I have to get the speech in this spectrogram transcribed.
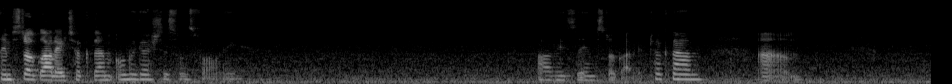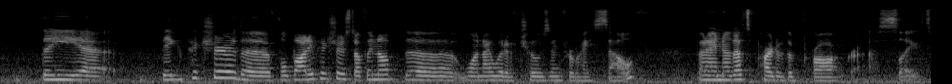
I'm still glad I took them. Oh my gosh, this one's falling. Obviously, I'm still glad I took them. Um, the uh, big picture, the full body picture is definitely not the one I would have chosen for myself. But I know that's part of the progress. Like, it's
